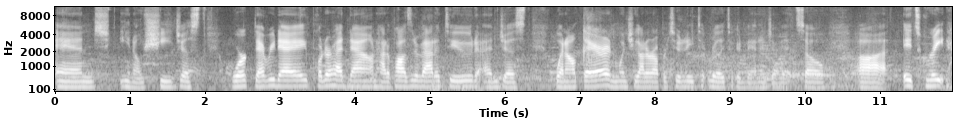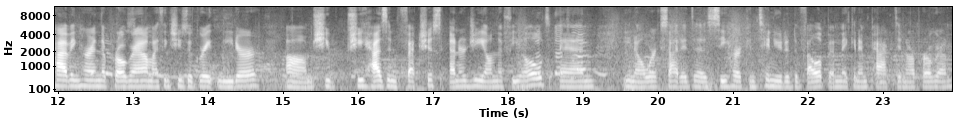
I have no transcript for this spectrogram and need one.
And, you know, she just worked every day, put her head down, had a positive attitude, and just went out there. And when she got her opportunity, to, really took advantage of it. So uh, it's great having her in the program. I think she's a great leader. Um, she she has infectious energy on the field, and you know we're excited to see her continue to develop and make an impact in our program.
